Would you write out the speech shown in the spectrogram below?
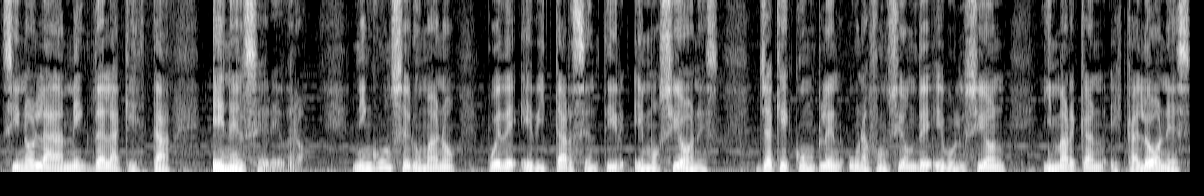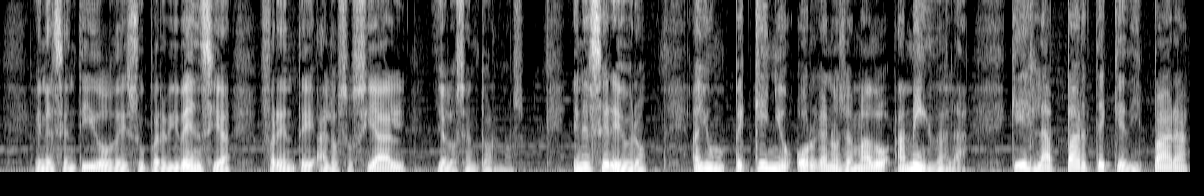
sino la amígdala que está en el cerebro. Ningún ser humano puede evitar sentir emociones, ya que cumplen una función de evolución y marcan escalones en el sentido de supervivencia frente a lo social y a los entornos. En el cerebro hay un pequeño órgano llamado amígdala, que es la parte que dispara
